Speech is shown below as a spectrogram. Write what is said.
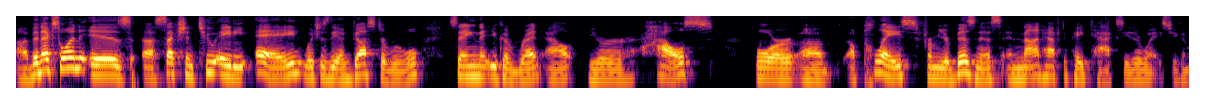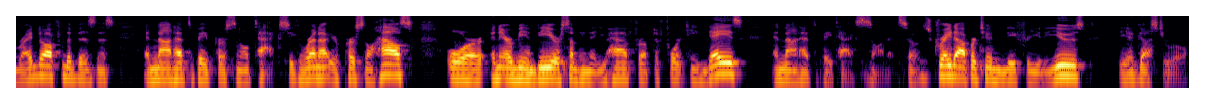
Uh, the next one is uh, Section 280A, which is the Augusta rule, saying that you can rent out your house or uh, a place from your business and not have to pay tax either way. So you can write it off for the business and not have to pay personal tax. You can rent out your personal house or an Airbnb or something that you have for up to 14 days and not have to pay taxes on it. So it's a great opportunity for you to use the Augusta rule.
